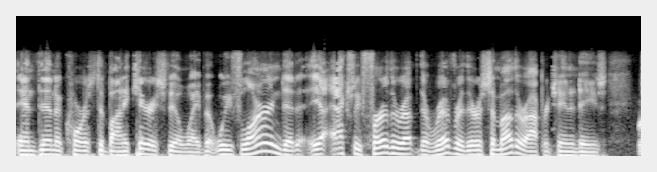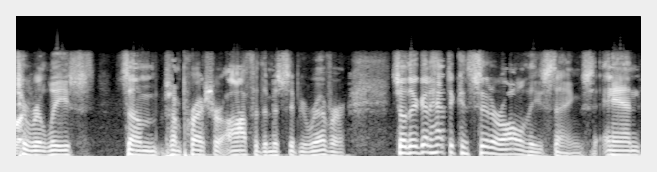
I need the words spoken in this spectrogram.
and then of course the Bonnet Carré spillway. But we've learned that actually further up the river there are some other opportunities right. to release some some pressure off of the Mississippi River. So they're going to have to consider all of these things, and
